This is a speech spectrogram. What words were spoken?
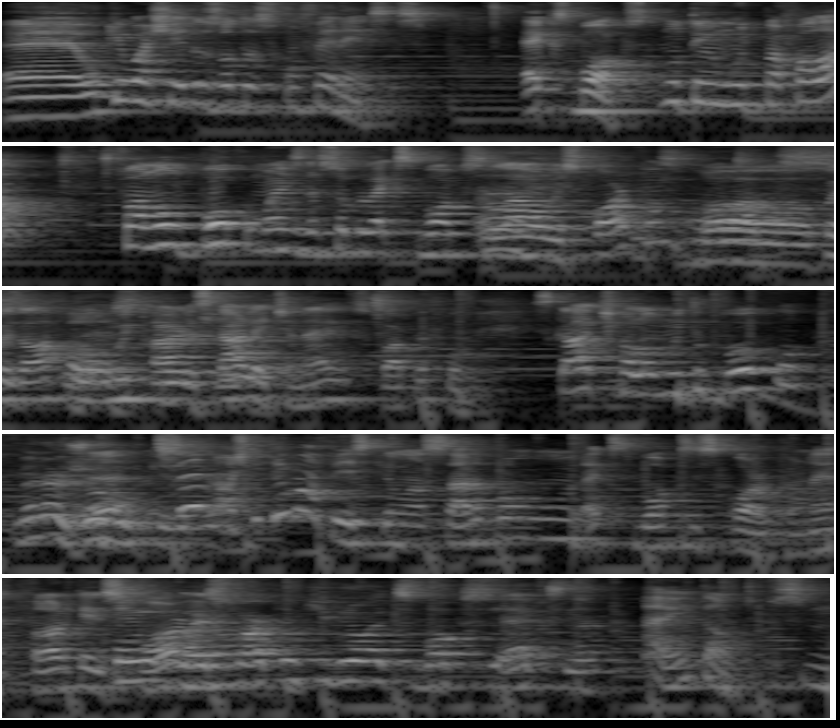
É, o que eu achei das outras conferências. Xbox, não tenho muito para falar. Falou um pouco mais sobre o Xbox lá, o Scorpion, Xbox. o coisa lá, falou É, muito sobre o Scarlet, Scarlet, né? Scorpion foi. Scarlet falou muito pouco. Melhor jogo É, que isso acho que tem uma vez que lançaram para um Xbox Scorpion, né? Falaram que é tem Scorpion. o Scorpion que virou Xbox X, né? É, então, tipo, assim,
